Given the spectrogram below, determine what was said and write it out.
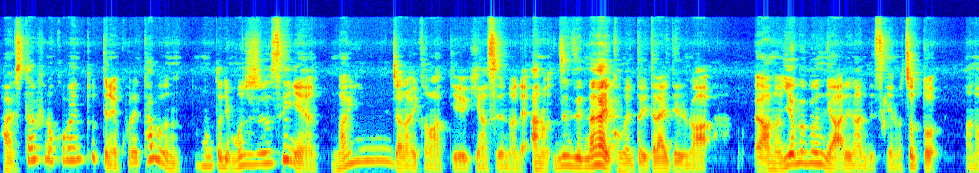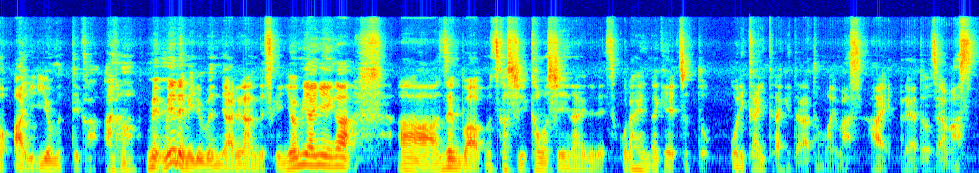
はい、スタッフのコメントってね、これ多分、本当に文字数制限ないんじゃないかなっていう気がするので、あの、全然長いコメントいただいているのは、あの、読む分にはあれなんですけど、ちょっとあの、あ、読むっていうか、あの、目目で見る分にはあれなんですけど、読み上げが、あ全部は難しいかもしれないので、そこら辺だけちょっとご理解いただけたらと思います。はい、ありがとうございます。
